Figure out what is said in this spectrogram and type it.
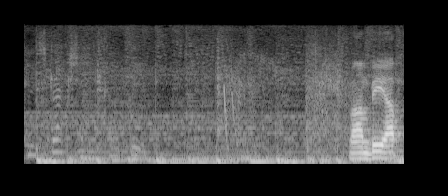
Construction complete. Come on, be up.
